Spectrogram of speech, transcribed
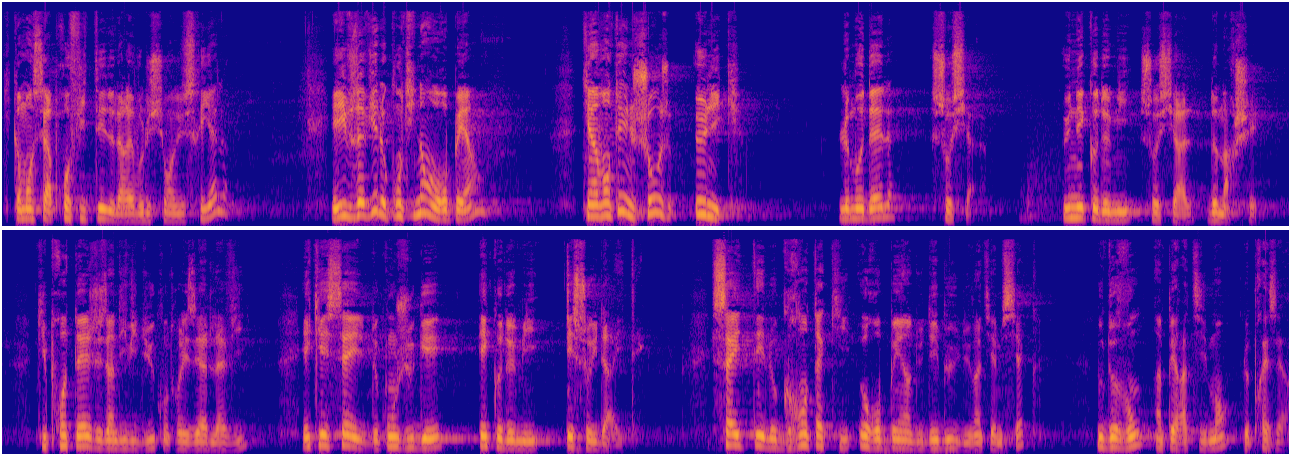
qui commençait à profiter de la révolution industrielle. Et vous aviez le continent européen qui a inventé une chose unique, le modèle social, une économie sociale de marché qui protège les individus contre les aléas de la vie et qui essaye de conjuguer économie et solidarité. Ça a été le grand acquis européen du début du XXe siècle. Nous devons impérativement le préserver.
